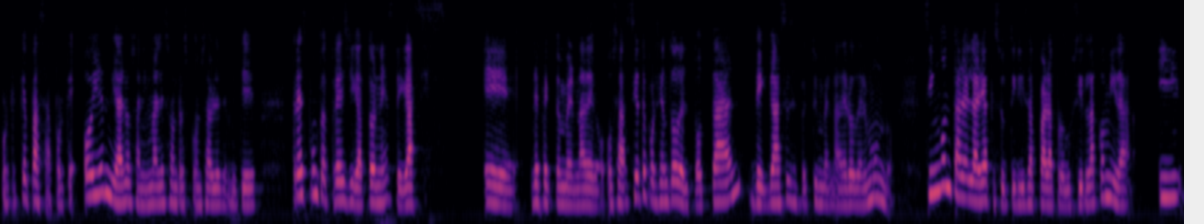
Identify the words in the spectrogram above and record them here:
Porque, ¿qué pasa? Porque hoy en día los animales son responsables de emitir 3.3 gigatones de gases eh, de efecto invernadero, o sea, 7% del total de gases de efecto invernadero del mundo, sin contar el área que se utiliza para producir la comida y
